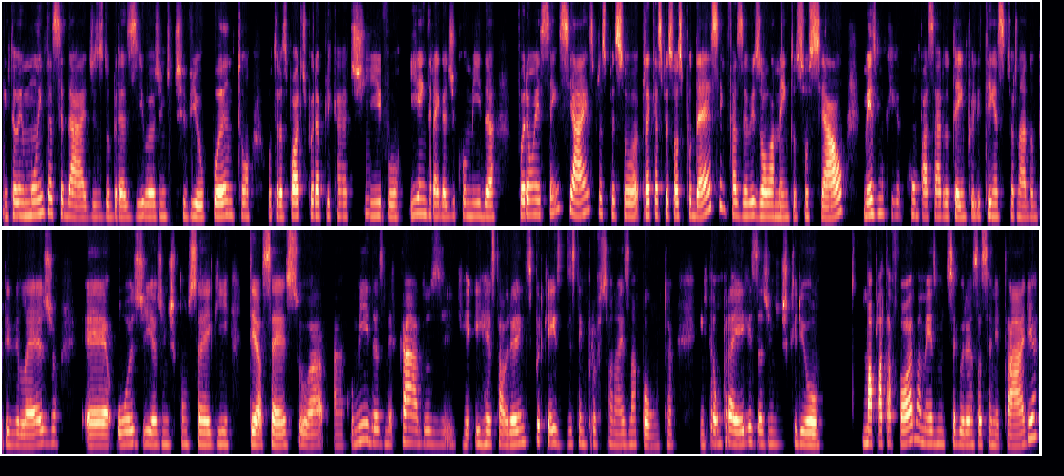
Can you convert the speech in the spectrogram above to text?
Então, em muitas cidades do Brasil, a gente viu quanto o transporte por aplicativo e a entrega de comida foram essenciais para as pessoas, para que as pessoas pudessem fazer o isolamento social, mesmo que com o passar do tempo ele tenha se tornado um privilégio. É, hoje a gente consegue ter acesso a, a comidas, mercados e, e restaurantes porque existem profissionais na ponta. Então, para eles, a gente criou uma plataforma mesmo de segurança sanitária,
